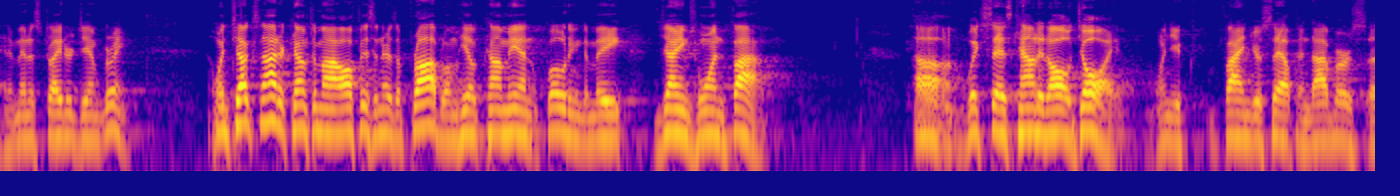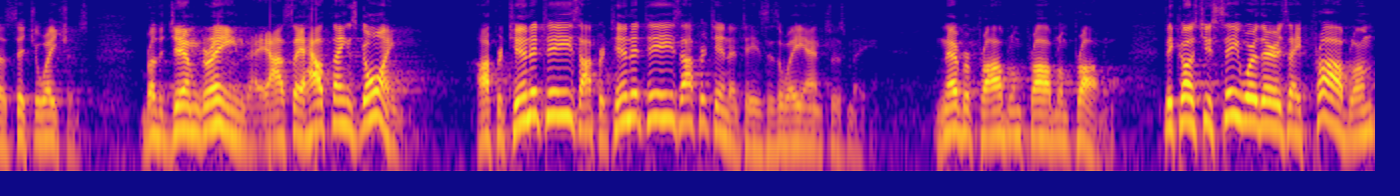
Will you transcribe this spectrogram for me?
and administrator, Jim Green. When Chuck Snyder comes to my office and there's a problem, he'll come in quoting to me James 1 5, uh, which says, Count it all joy when you find yourself in diverse uh, situations. Brother Jim Green, I say, how things going? Opportunities, opportunities, opportunities is the way he answers me. Never problem, problem, problem. Because you see, where there is a problem,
